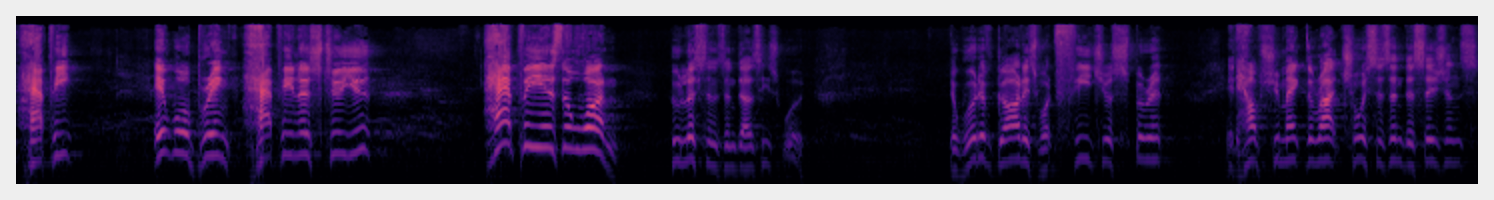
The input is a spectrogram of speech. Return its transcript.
happy? It will bring happiness to you. Happy is the one who listens and does his word. The word of God is what feeds your spirit. It helps you make the right choices and decisions.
